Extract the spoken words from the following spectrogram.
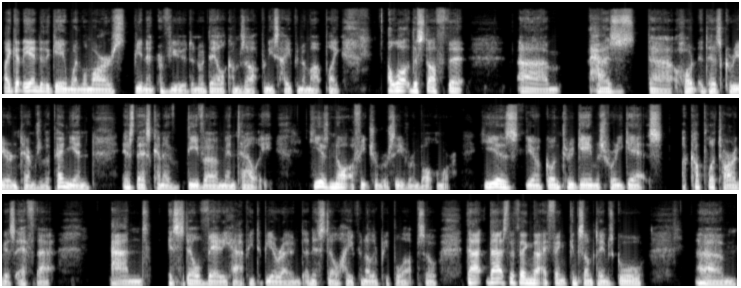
like at the end of the game when Lamar's being interviewed and Odell comes up and he's hyping him up, like a lot of the stuff that um has uh, haunted his career in terms of opinion is this kind of diva mentality. He is not a featured receiver in Baltimore. He is, you know, going through games where he gets a couple of targets, if that, and is still very happy to be around and is still hyping other people up. So that that's the thing that I think can sometimes go um,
